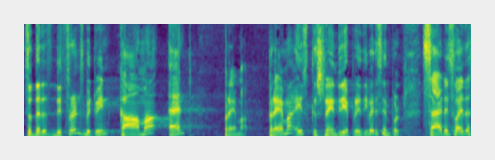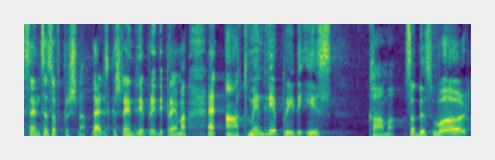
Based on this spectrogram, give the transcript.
So there is difference between Kama and Prema. Prema is Krishnendriya Priti, very simple. Satisfy the senses of Krishna. That is Krishnendriya Priti, Prema. And Atmendriya Priti is Kama. So this world,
